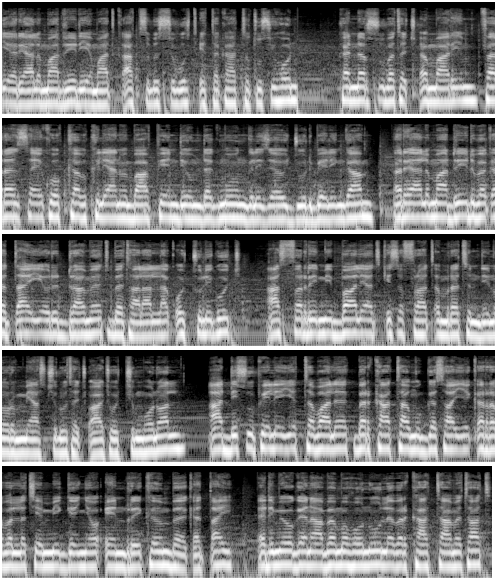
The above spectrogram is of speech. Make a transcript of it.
የሪያል ማድሪድ የማጥቃት ስብስብ ውስጥ የተካተቱ ሲሆን ከነርሱ በተጨማሪም ፈረንሳይ ኮከብ ኪሊያን ምባፔ እንዲሁም ደግሞ እንግሊዛዊ ጁድ ቤሊንጋም ሪያል ማድሪድ በቀጣይ የውድድር ዓመት በታላላቆቹ ሊጎች አስፈሪ የሚባል የአጥቂ ስፍራ ጥምረት እንዲኖር የሚያስችሉ ተጫዋቾችም ሆኗል። አዲሱ ፔሌ የተባለ በርካታ ሙገሳ እየቀረበለት የሚገኘው ኤንድሪክም በቀጣይ እድሜው ገና በመሆኑ ለበርካታ ዓመታት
